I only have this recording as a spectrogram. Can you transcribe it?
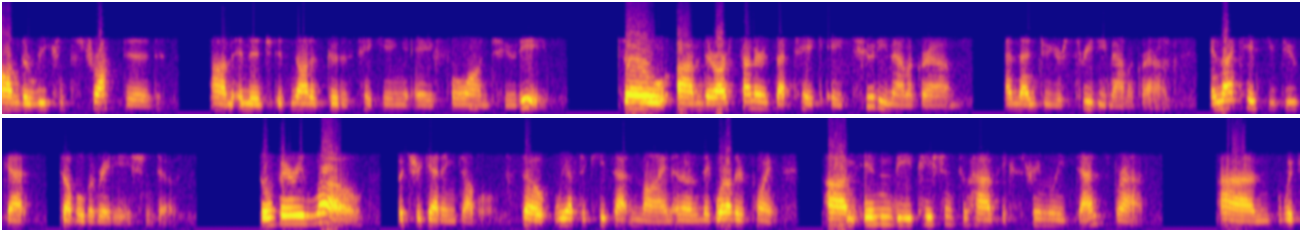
on the reconstructed um, image is not as good as taking a full-on 2D. So um, there are centers that take a 2D mammogram and then do your 3D mammogram. In that case, you do get double the radiation dose. Still very low, but you're getting double. So we have to keep that in mind. And I'll make one other point. Um, in the patients who have extremely dense breasts, um, which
